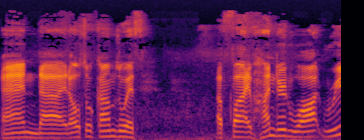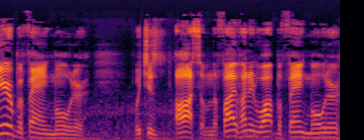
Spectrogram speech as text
And uh, it also comes with a 500 watt rear Bafang motor, which is awesome. The 500 watt Bafang motor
